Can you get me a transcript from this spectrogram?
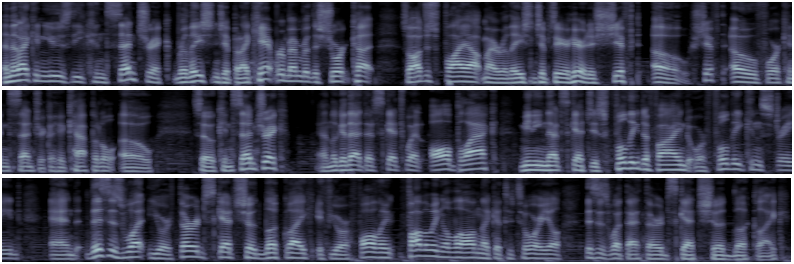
and then I can use the concentric relationship. And I can't remember the shortcut, so I'll just fly out my relationships here. Here it is Shift O. Shift O for concentric, like a capital O. So concentric, and look at that, that sketch went all black, meaning that sketch is fully defined or fully constrained. And this is what your third sketch should look like. If you're following, following along like a tutorial, this is what that third sketch should look like.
